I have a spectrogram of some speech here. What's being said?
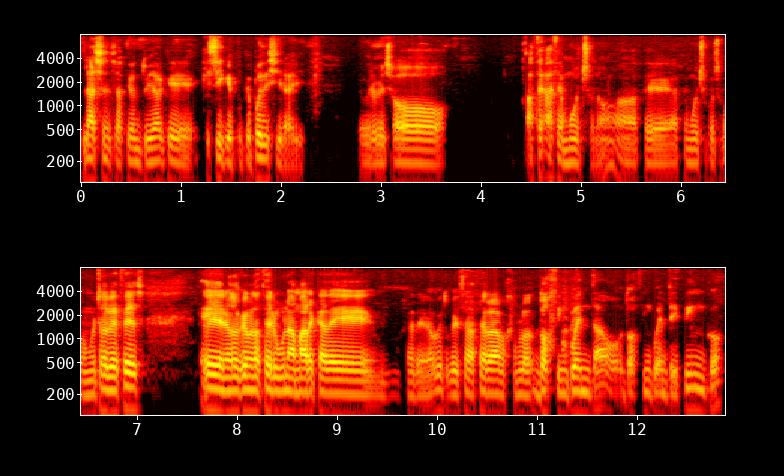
la sensación tuya que, que sí, que, que, puedes ir ahí. Yo creo que eso hace, hace mucho, ¿no? Hace, hace mucho. Pues muchas veces eh, nosotros queremos hacer una marca de, ¿no? que tú quieres hacer, por ejemplo, 250 o 255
